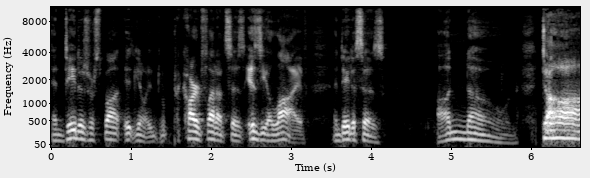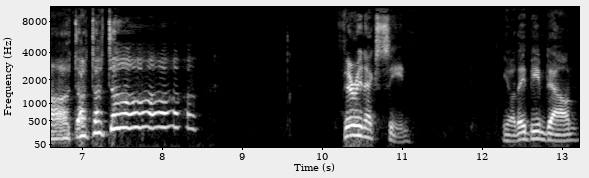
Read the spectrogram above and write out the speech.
and Data's response, you know, Picard flat out says, "Is he alive?" And Data says, "Unknown." Da da da da. Very next scene, you know, they beam down,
